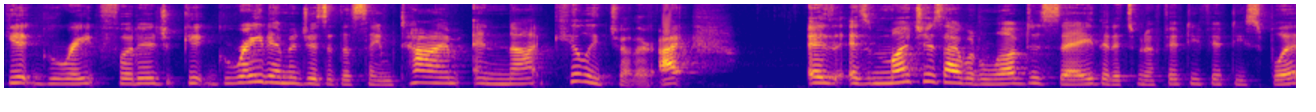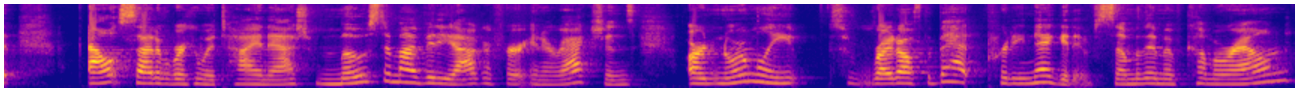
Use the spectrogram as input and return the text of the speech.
get great footage, get great images at the same time, and not kill each other. I as, as much as I would love to say that it's been a 50 50 split, outside of working with Ty and Ash, most of my videographer interactions are normally right off the bat pretty negative. Some of them have come around,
